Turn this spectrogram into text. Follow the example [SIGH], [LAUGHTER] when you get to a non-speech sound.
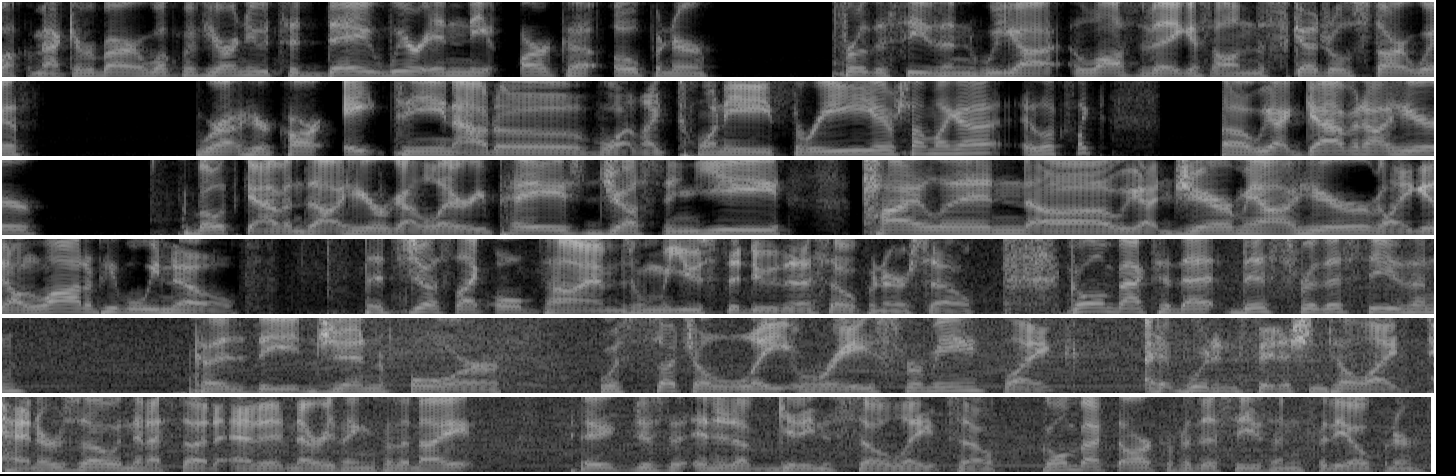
Welcome back, everybody. Welcome if you are new. Today, we're in the ARCA opener for the season. We got Las Vegas on the schedule to start with. We're out here, car 18 out of what, like 23 or something like that, it looks like. Uh, we got Gavin out here. Both Gavins out here. We got Larry Pace, Justin Yee, Highland. Uh, we got Jeremy out here. Like a lot of people we know. It's just like old times when we used to do this opener. So going back to that, this for this season, because the Gen 4 was such a late race for me. Like, it wouldn't finish until like 10 or so, and then I started editing everything for the night. It just ended up getting so late. So going back to Arca for this season for the opener.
